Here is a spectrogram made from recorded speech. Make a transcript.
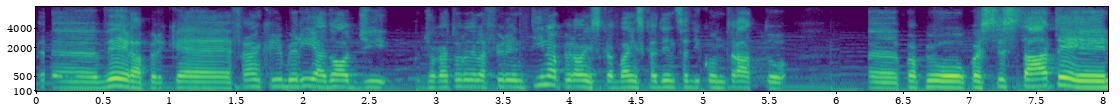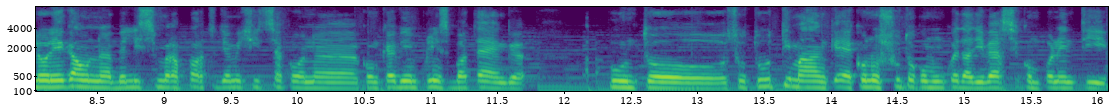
eh, vera perché Frank Ribery ad oggi giocatore della Fiorentina, però in va in scadenza di contratto eh, proprio quest'estate e lo lega a un bellissimo rapporto di amicizia con, con Kevin Prince Boateng appunto su tutti, ma anche è conosciuto comunque da diversi componenti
